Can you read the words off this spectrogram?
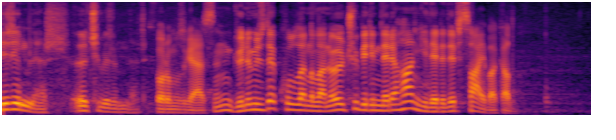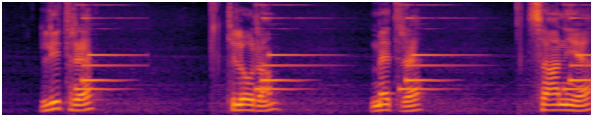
Birimler, ölçü birimleri. Sorumuz gelsin. Günümüzde kullanılan ölçü birimleri hangileridir say bakalım. Litre, kilogram, metre, saniye,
